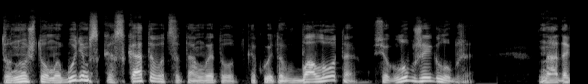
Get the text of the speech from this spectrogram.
то ну что, мы будем скатываться там в это вот какое-то в болото все глубже и глубже. Надо,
